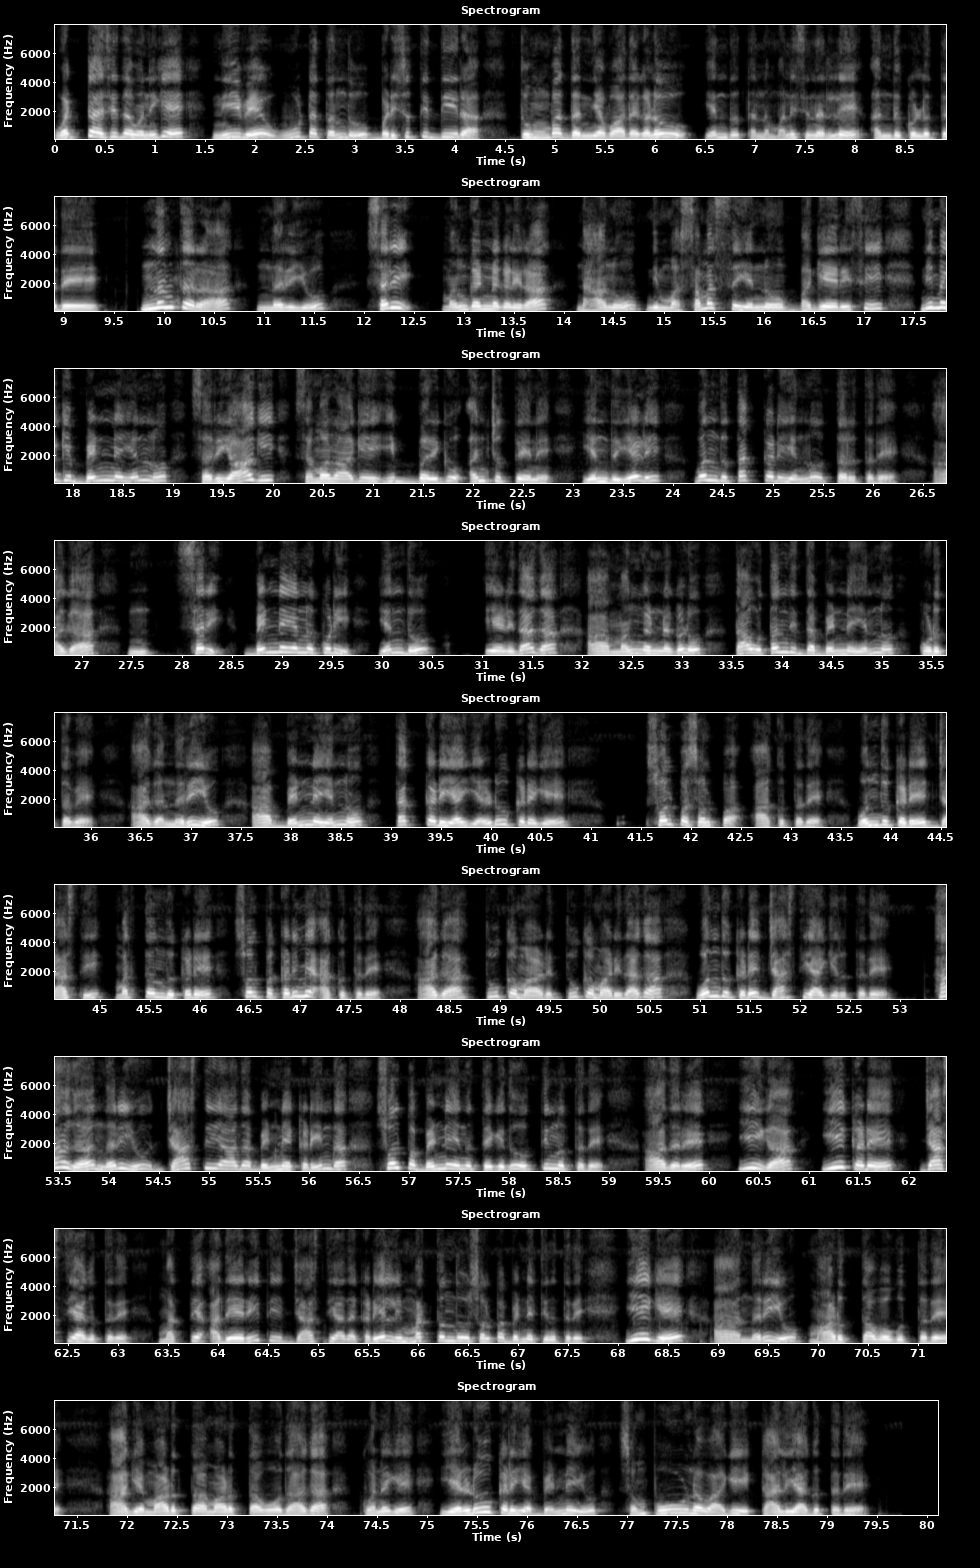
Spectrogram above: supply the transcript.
ಒಟ್ಟ ಹಸಿದವನಿಗೆ ನೀವೇ ಊಟ ತಂದು ಬಡಿಸುತ್ತಿದ್ದೀರಾ? ತುಂಬ ಧನ್ಯವಾದಗಳು ಎಂದು ತನ್ನ ಮನಸ್ಸಿನಲ್ಲೇ ಅಂದುಕೊಳ್ಳುತ್ತದೆ. ನಂತರ ನರಿಯು, ಸರಿ ಮಂಗಣ್ಣಗಳಿರ, ನಾನು ನಿಮ್ಮ ಸಮಸ್ಯೆಯನ್ನು ಬಗೆಹರಿಸಿ ನಿಮಗೆ ಬೆಣ್ಣೆಯನ್ನು ಸರಿಯಾಗಿ ಸಮನಾಗಿ ಇಬ್ಬರಿಗೂ ಹಂಚುತ್ತೇನೆ ಎಂದು ಹೇಳಿ ಒಂದು ತಕ್ಕಡಿಯನ್ನು ತರುತ್ತದೆ. ಆಗ, ಸರಿ, ಬೆಣ್ಣೆಯನ್ನು ಕೊಡಿ ಎಂದು ಹೇಳಿದಾಗ ಆ ಮಂಗಣ್ಣಗಳು ತಾವು ತಂದಿದ್ದ ಬೆಣ್ಣೆಯನ್ನು ಕೊಡುತ್ತವೆ. ಆಗ ನರಿಯು ಆ ಬೆಣ್ಣೆಯನ್ನು ತಕ್ಕಡಿಯ ಎರಡೂ ಕಡೆಗೆ ಸ್ವಲ್ಪ ಸ್ವಲ್ಪ ಹಾಕುತ್ತದೆ. ಒಂದು ಕಡೆ ಜಾಸ್ತಿ, ಮತ್ತೊಂದು ಕಡೆ ಸ್ವಲ್ಪ ಕಡಿಮೆ ಹಾಕುತ್ತದೆ. ಆಗ ತೂಕ ಮಾಡಿ, ತೂಕ ಮಾಡಿದಾಗ ಒಂದು ಕಡೆ ಜಾಸ್ತಿಯಾಗಿರುತ್ತದೆ ಆಗ ನರಿಯು ಜಾಸ್ತಿಯಾದ ಬೆಣ್ಣೆ ಕಡೆಯಿಂದ ಸ್ವಲ್ಪ ಬೆಣ್ಣೆಯನ್ನು ತೆಗೆದು ತಿನ್ನುತ್ತದೆ. ಆದರೆ ಈಗ ಈ ಕಡೆ ಜಾಸ್ತಿ ಆಗುತ್ತದೆ. ಮತ್ತೆ ಅದೇ ರೀತಿ ಜಾಸ್ತಿಯಾದ ಕಡೆಯಲ್ಲಿ ಮತ್ತೊಂದು ಸ್ವಲ್ಪ ಬೆಣ್ಣೆ ತಿನ್ನುತ್ತದೆ. ಹೀಗೆ ಆ ನರಿಯು ಮಾಡುತ್ತಾ ಹೋಗುತ್ತದೆ. ಹಾಗೆ ಮಾಡುತ್ತಾ ಮಾಡುತ್ತಾ ಹೋದಾಗ ಕೊನೆಗೆ ಎರಡೂ ಕಡೆಯ ಬೆಣ್ಣೆಯು ಸಂಪೂರ್ಣವಾಗಿ ಖಾಲಿಯಾಗುತ್ತದೆ.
